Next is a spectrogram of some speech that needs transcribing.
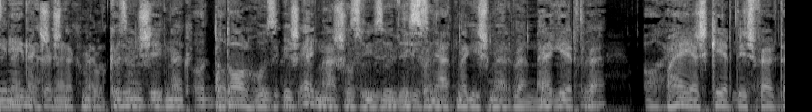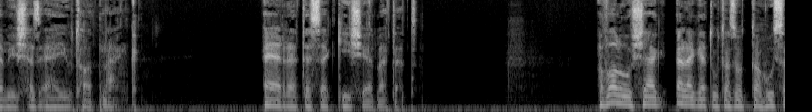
énekesnek, meg a közönségnek, a dalhoz és egymáshoz fűződő viszonyát megismerve, megértve, a helyes kérdés feltevéshez eljuthatnánk. Erre teszek kísérletet. A valóság eleget utazott a 20.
